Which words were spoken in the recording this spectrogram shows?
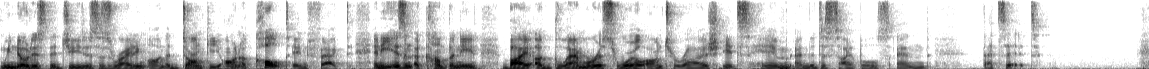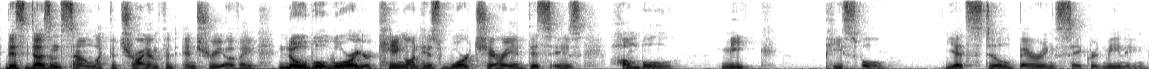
We notice that Jesus is riding on a donkey, on a colt, in fact, and he isn't accompanied by a glamorous royal entourage. It's him and the disciples, and that's it. This doesn't sound like the triumphant entry of a noble warrior king on his war chariot. This is humble, meek, peaceful, yet still bearing sacred meaning.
